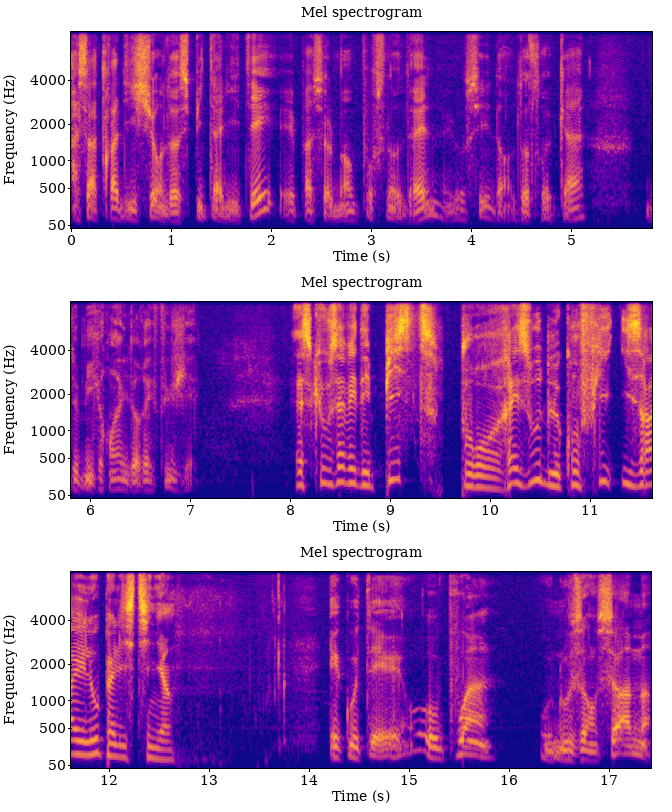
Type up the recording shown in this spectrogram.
à sa tradition d'hospitalité, et pas seulement pour Snowden, mais aussi dans d'autres cas de migrants et de réfugiés. Est-ce que vous avez des pistes pour résoudre le conflit israélo-palestinien? Écoutez, au point où nous en sommes,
